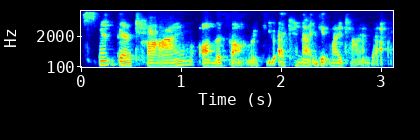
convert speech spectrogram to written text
spent their time on the phone with you. I cannot get my time back.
